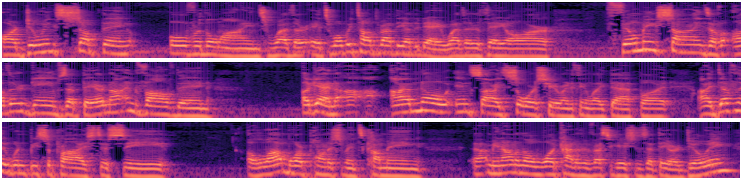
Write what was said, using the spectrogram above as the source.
are doing something over the lines, whether it's what we talked about the other day, whether they are filming signs of other games that they are not involved in. Again, I, am no inside source here or anything like that, but I definitely wouldn't be surprised to see a lot more punishments coming. I mean, I don't know what kind of investigations that they are doing.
